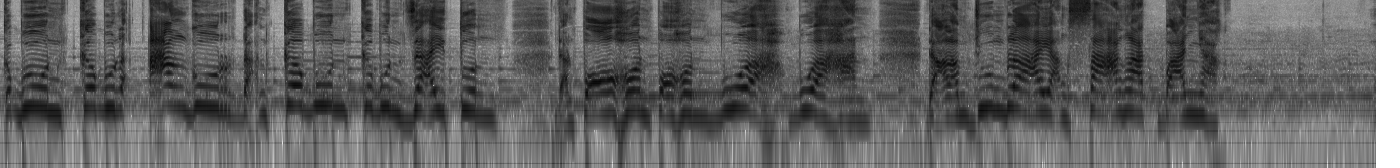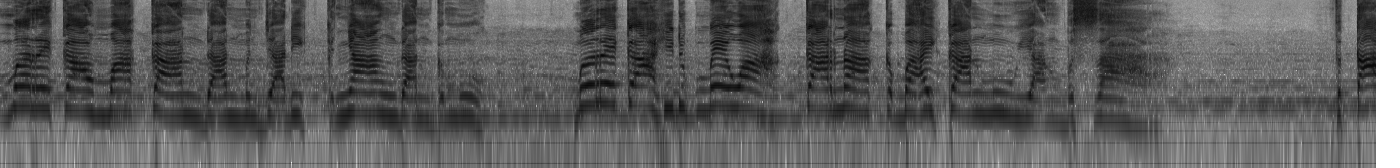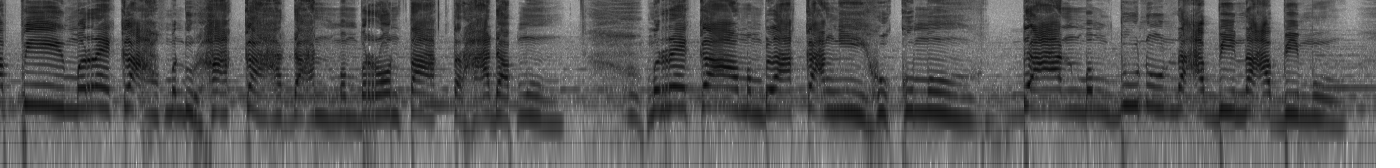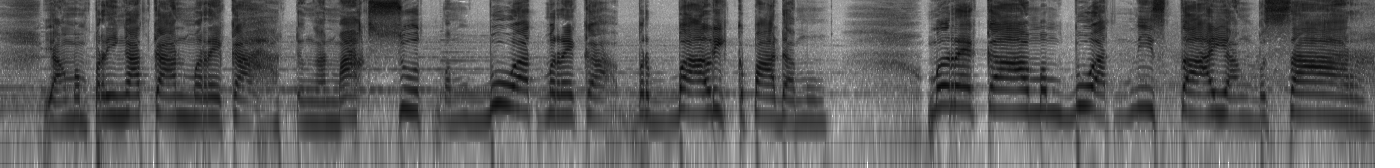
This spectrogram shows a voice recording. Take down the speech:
kebun-kebun anggur dan kebun-kebun zaitun dan pohon-pohon buah-buahan dalam jumlah yang sangat banyak. Mereka makan dan menjadi kenyang dan gemuk. Mereka hidup mewah karena kebaikanmu yang besar. Tetapi mereka mendurhaka dan memberontak terhadapmu. Mereka membelakangi hukummu dan membunuh nabi-nabimu yang memperingatkan mereka dengan maksud membuat mereka berbalik kepadamu. Mereka membuat nista yang besar.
